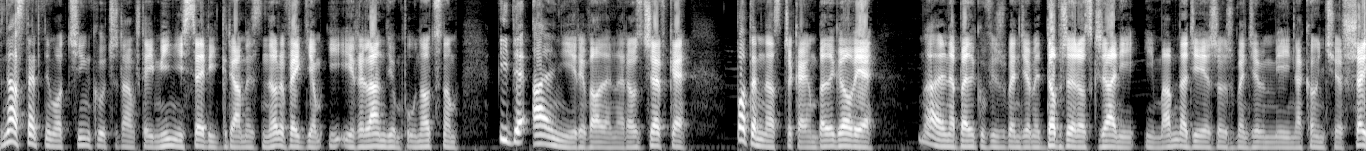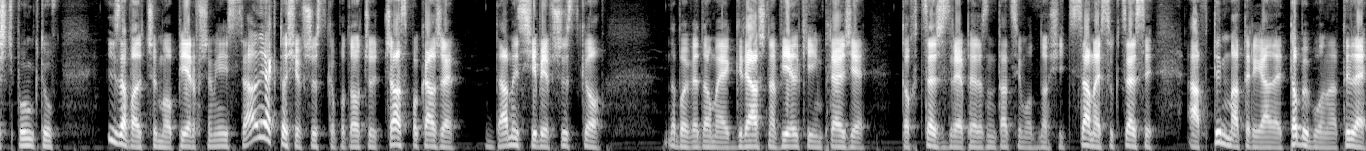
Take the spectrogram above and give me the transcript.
W następnym odcinku, czy tam w tej miniserii gramy z Norwegią i Irlandią Północną. Idealni rywale na rozgrzewkę. Potem nas czekają Belgowie. No ale na Belgów już będziemy dobrze rozgrzani i mam nadzieję, że już będziemy mieli na koncie 6 punktów i zawalczymy o pierwsze miejsce, ale jak to się wszystko potoczy, czas pokaże. Damy z siebie wszystko, no bo wiadomo, jak grasz na wielkiej imprezie, to chcesz z reprezentacją odnosić same sukcesy, a w tym materiale to by było na tyle.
